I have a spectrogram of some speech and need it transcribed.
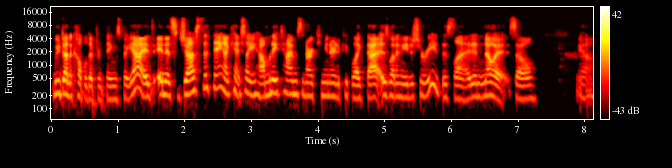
we've done a couple different things. But yeah, it's, and it's just the thing. I can't tell you how many times in our community people like that is what I needed to read this Lent. I didn't know it, so yeah.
